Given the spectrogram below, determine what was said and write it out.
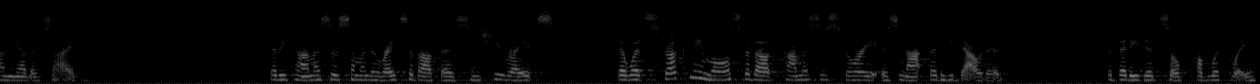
on the other side. Debie Thomas is someone who writes about this, and she writes that what struck me most about Thomas's story is not that he doubted, but that he did so publicly,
